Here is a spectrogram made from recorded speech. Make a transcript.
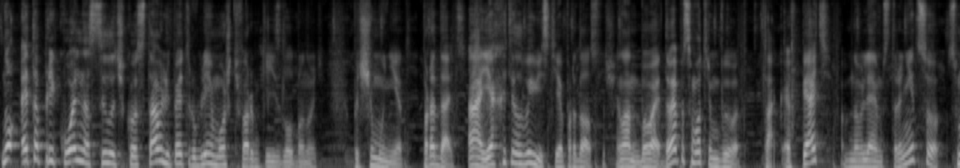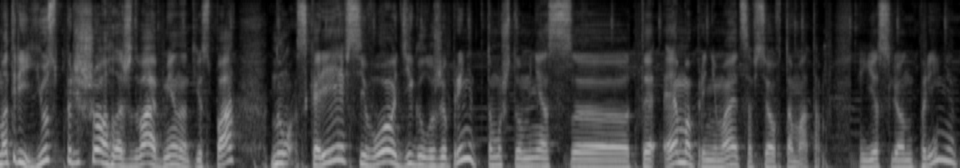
Но это прикольно. Ссылочку оставлю. 5 рублей можете фармки издолбануть. Почему нет? Продать. А, я хотел вывести, я продал случай. Ладно, бывает. Давай посмотрим вывод. Так, F5, обновляем страницу. Смотри, юсп пришел, H2 обмен от юспа. Ну, скорее всего, дигл уже принят, потому что у меня с э, ТМ принимается все автоматом. Если он принят...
